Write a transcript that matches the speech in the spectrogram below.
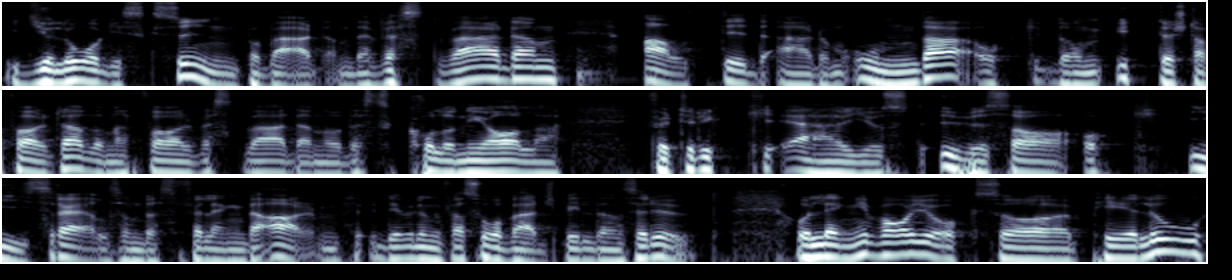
ideologisk syn på världen, där västvärlden alltid är de onda och de yttersta företrädarna för västvärlden och dess koloniala förtryck är just USA och Israel som dess förlängda arm. Det är väl ungefär så världsbilden ser ut. Och länge var ju också PLO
